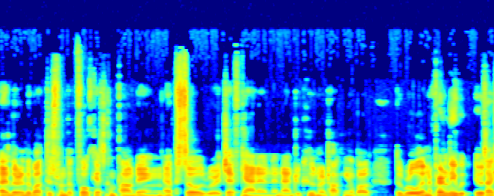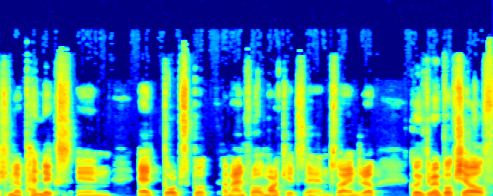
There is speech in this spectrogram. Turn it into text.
I learned about this from the focused compounding episode where Geoff Gannon and Andrew Kuhn were talking about the rule, and apparently it was actually an appendix in Ed Thorp's book, A Man for All Markets. And so I ended up going through my bookshelf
